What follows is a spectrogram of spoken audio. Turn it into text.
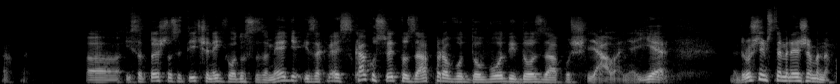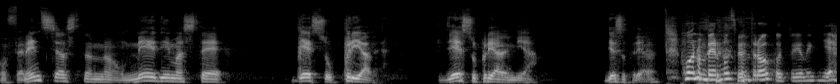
Tako je. I sad to je što se tiče nekih odnosa za medije i za kraj kako sve to zapravo dovodi do zapošljavanja. Jer na društvenim ste mrežama, na konferencijama u medijima ste, gdje su prijave? Gdje su prijave Mija? Gdje su prijave? U onom bermudskom trokutu ili gdje?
